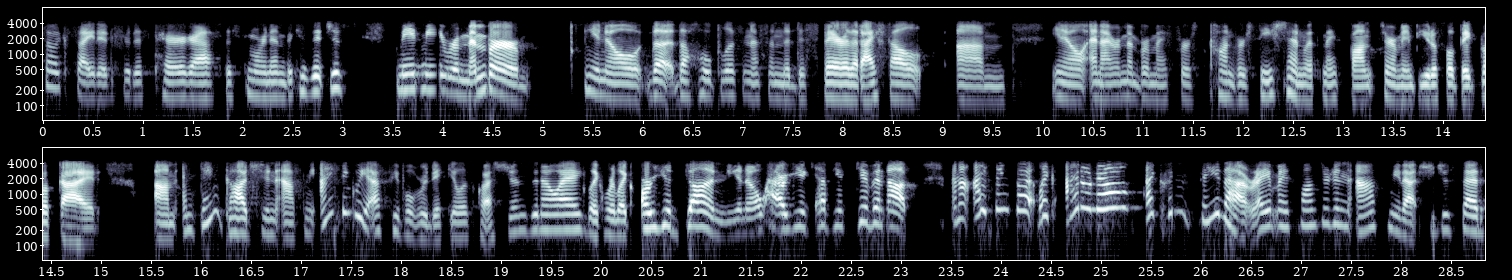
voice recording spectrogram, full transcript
so excited for this paragraph this morning because it just made me remember, you know, the the hopelessness and the despair that I felt. Um, you know, and I remember my first conversation with my sponsor, my beautiful big book guide um, and thank God she didn't ask me. I think we ask people ridiculous questions in OA. Like we're like, "Are you done? You know, how you have you given up?" And I, I think that, like, I don't know. I couldn't say that, right? My sponsor didn't ask me that. She just said,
